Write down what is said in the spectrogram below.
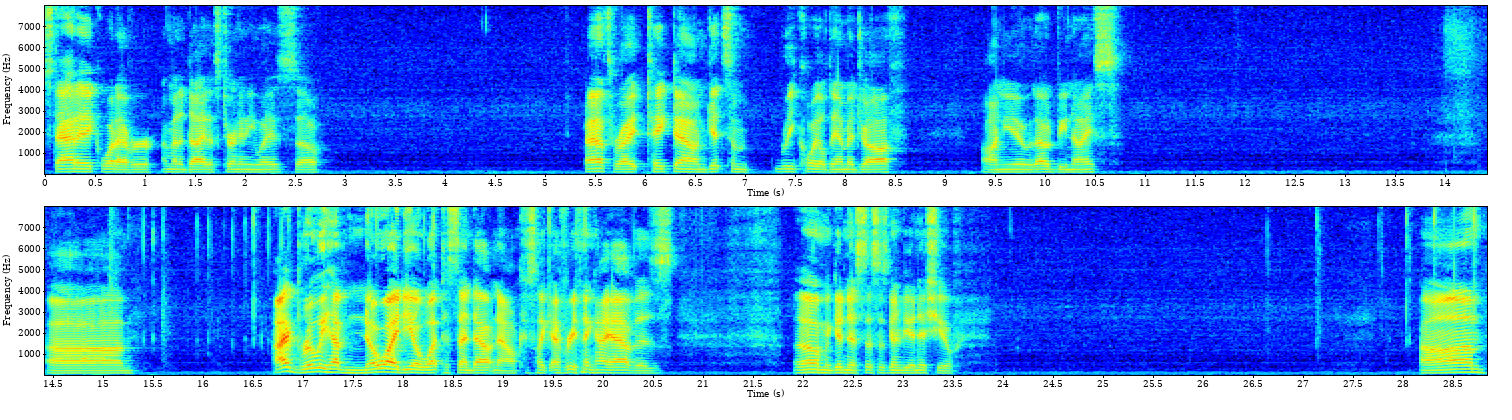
Static, whatever. I'm going to die this turn anyways, so... That's right. Take down. Get some recoil damage off on you. That would be nice. Um, I really have no idea what to send out now because like everything I have is. Oh my goodness, this is going to be an issue. Um,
